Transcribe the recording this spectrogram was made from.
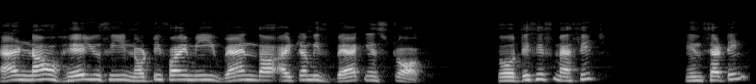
And now here you see notify me when the item is back in stock. So this is message in settings.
